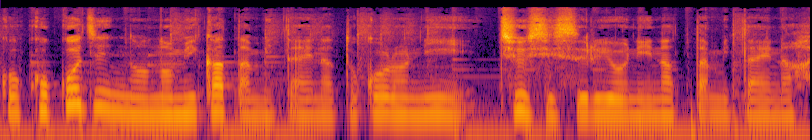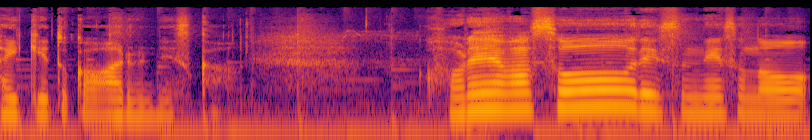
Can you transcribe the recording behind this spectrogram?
こう個々人の飲み方みたいなところに注視するようになったみたいな背景とかはあるんですか？これはそうですね。その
